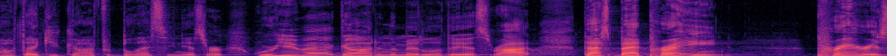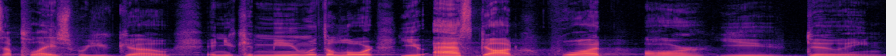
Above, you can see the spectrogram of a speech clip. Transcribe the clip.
Oh, thank you, God, for blessing us. Or, Where you at, God, in the middle of this, right? That's bad praying. Prayer is a place where you go and you commune with the Lord. You ask God, What are you doing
